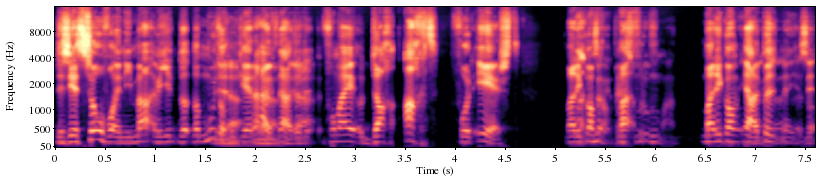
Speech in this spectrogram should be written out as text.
er zit zoveel in die maand. Je, dat, dat moet toch Ja, een keer ja. uit. Nou, Ja. dat- voor mij dag acht voor het eerst. Maar die Dat is kwam, best maar, vroeg, man. maar die kwam, ja, Dus, eh,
